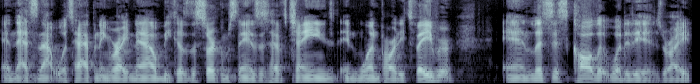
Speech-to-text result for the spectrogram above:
and that's not what's happening right now because the circumstances have changed in one party's favor. And let's just call it what it is, right?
